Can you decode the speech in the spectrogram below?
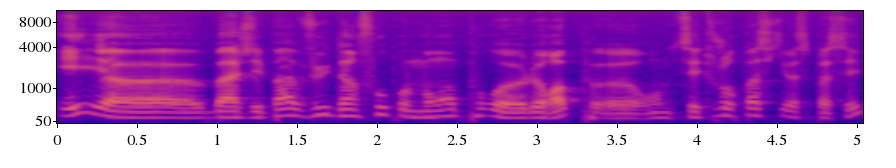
Et euh, bah, j'ai pas vu d'infos pour le moment pour euh, l'Europe. Euh, on ne sait toujours pas ce qui va se passer.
